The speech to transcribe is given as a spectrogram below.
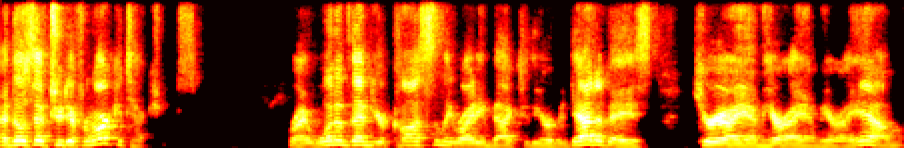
and those have two different architectures right? One of them you're constantly writing back to the urbit database here I am, here I am, here I am,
